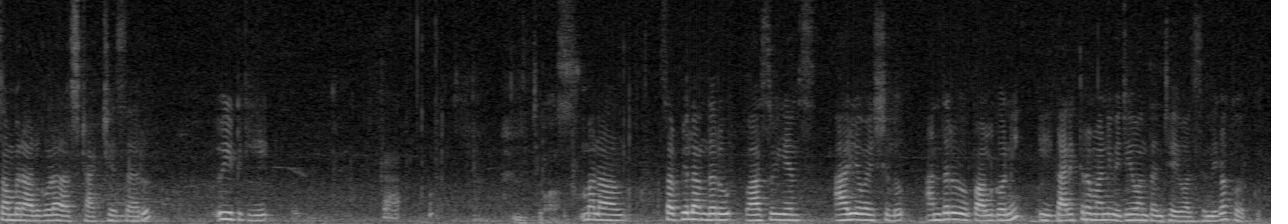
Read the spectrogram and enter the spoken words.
సంబరాలు కూడా స్టార్ట్ చేశారు. వీటికి మన సభ్యులందరూ వాసవియన్స్ ఆర్యవైశ్యులు అందరూ పాల్గొని ఈ కార్యక్రమాన్ని విజయవంతం చేయవలసిందిగా కోరుకుంటున్నాను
